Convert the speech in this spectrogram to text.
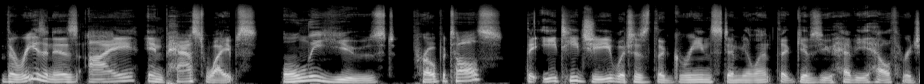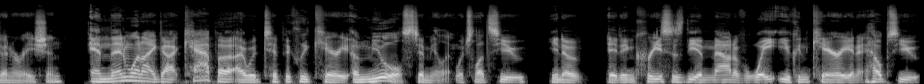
The reason is I, in past wipes, only used Propitals, the ETG, which is the green stimulant that gives you heavy health regeneration. And then when I got Kappa, I would typically carry a mule stimulant, which lets you, you know, it increases the amount of weight you can carry and it helps you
